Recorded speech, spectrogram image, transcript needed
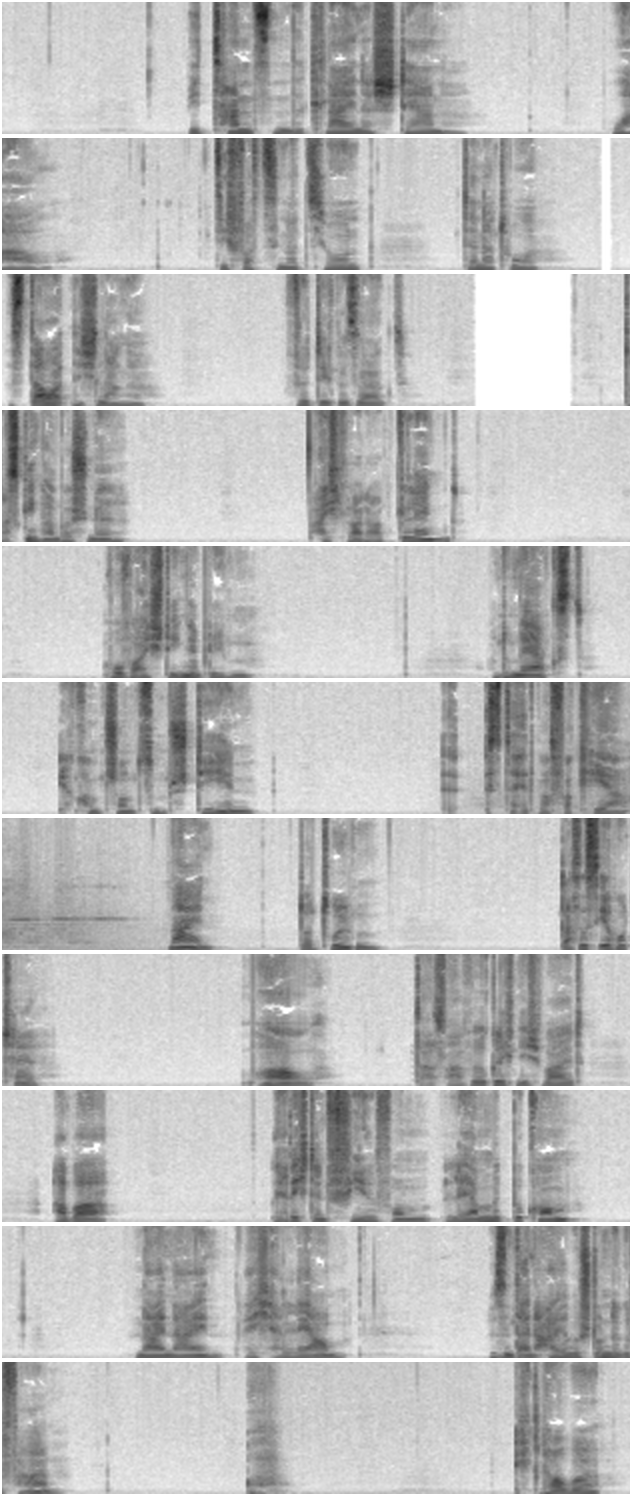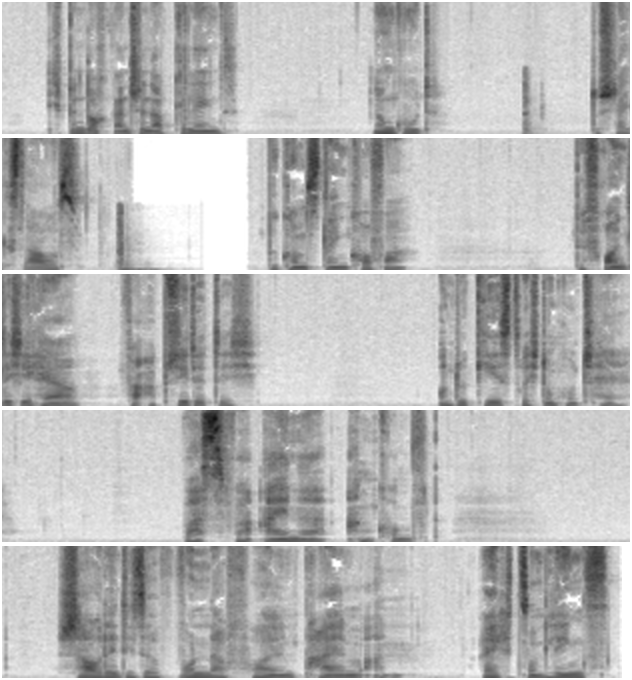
wie tanzende kleine Sterne. Wow. Die Faszination der Natur. Es dauert nicht lange, wird dir gesagt. Das ging aber schnell. War ich gerade abgelenkt? Wo war ich stehen geblieben? Und du merkst, ihr kommt schon zum Stehen. Ist da etwa Verkehr? Nein, dort drüben. Das ist ihr Hotel. Wow, das war wirklich nicht weit. Aber werde ich denn viel vom Lärm mitbekommen? Nein, nein, welcher Lärm? Wir sind eine halbe Stunde gefahren. Oh. Ich glaube, ich bin doch ganz schön abgelenkt. Nun gut. Du steigst aus, bekommst deinen Koffer. Der freundliche Herr verabschiedet dich und du gehst Richtung Hotel. Was für eine Ankunft. Schau dir diese wundervollen Palmen an. Rechts und links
